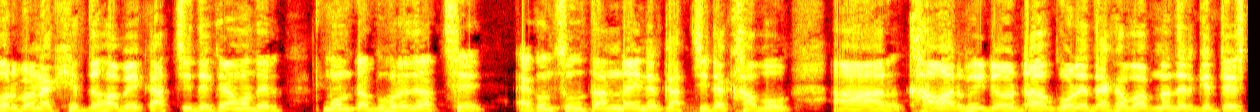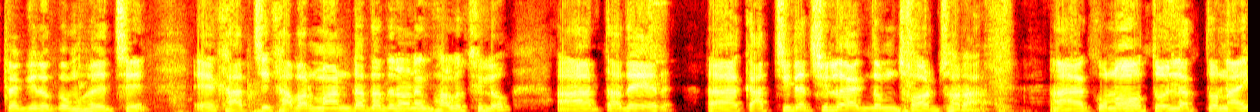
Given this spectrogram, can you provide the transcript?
ভরবে না, খেতে হবে। কাচ্চি দেখে আমাদের মনটা ভরে যাচ্ছে। এখন সুলতান ডাইনের কাচ্চিটা খাব। আর খাওয়ার ভিডিওটাও করে দেখাবো আপনাদেরকে, টেস্টটা কীরকম হয়েছে। এ খাচ্ছি। খাবার মানটা তাদের অনেক ভালো ছিল। আর তাদের কাচ্চিটা ছিল একদম ঝরঝরা। কোনো তৈলাক্ত নাই।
